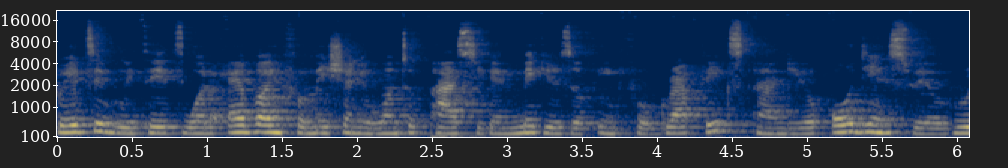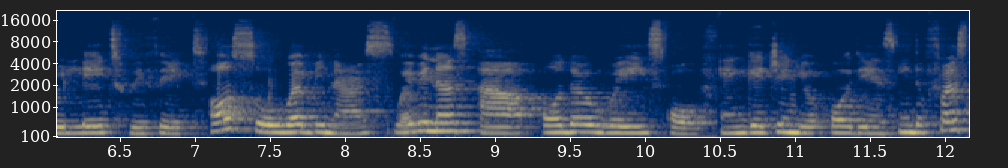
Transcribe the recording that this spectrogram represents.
creative with it. Whatever information you want to pass, you can make use of infographics and your audience will relate with it. Also, webinars. Webinars are other ways of engaging your audience. In the first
